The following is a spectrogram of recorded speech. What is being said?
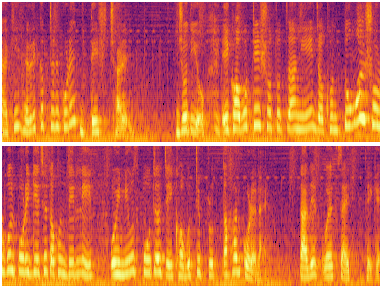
নাকি হেলিকপ্টারে করে দেশ ছাড়েন। যদিও এই খবরটির সত্যতা নিয়ে যখন তুমুল শোরগোল পড়ে গিয়েছে তখন দিল্লির ওই নিউজ পোর্টালটি এই খবরটি প্রত্যাহার করে নেয়। তাদের ওয়েবসাইট থেকে।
